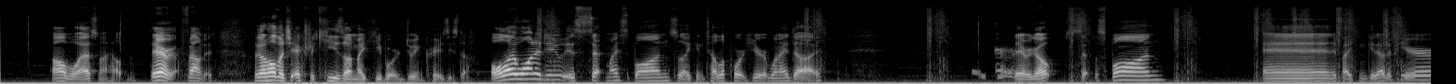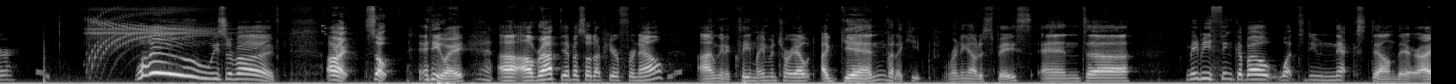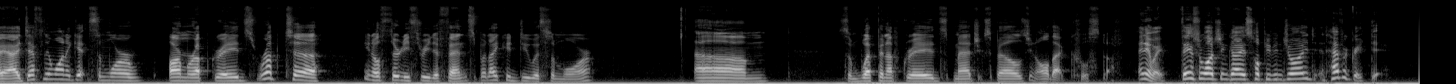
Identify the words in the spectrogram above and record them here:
Oh boy, that's not helping. There we go, found it. I got a whole bunch of extra keys on my keyboard doing crazy stuff. All I want to do is set my spawn so I can teleport here when I die. There we go. Set the spawn. And if I can get out of here... Woohoo! We survived! Alright, so, anyway, uh, I'll wrap the episode up here for now. I'm going to clean my inventory out again, but I keep running out of space. And, uh, maybe think about what to do next down there. I, I definitely want to get some more armor upgrades. We're up to, you know, 33 defense, but I could do with some more. Um, some weapon upgrades, magic spells, you know, all that cool stuff. Anyway, thanks for watching, guys. Hope you've enjoyed, and have a great day.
